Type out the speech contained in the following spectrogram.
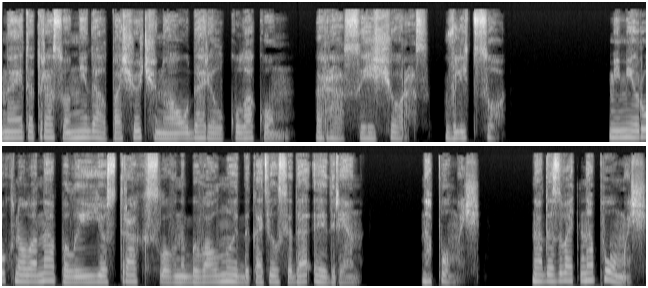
На этот раз он не дал пощечину, а ударил кулаком. Раз и еще раз. В лицо. Мими рухнула на пол, и ее страх словно бы волной докатился до Эдриан. На помощь. Надо звать на помощь.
